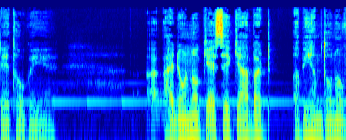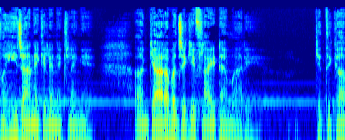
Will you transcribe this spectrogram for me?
डेथ हो गई है। आई डोंट नो कैसे, क्या बट अभी हम दोनों वहीं जाने के लिए निकलेंगे। ग्यारह बजे की फ़्लाइट है हमारी। गीतिका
